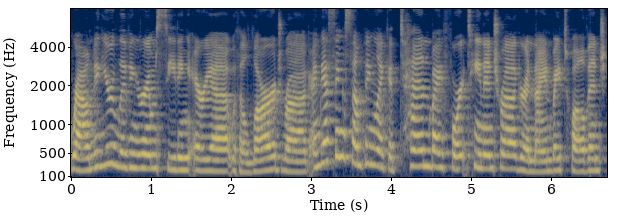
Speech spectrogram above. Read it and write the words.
Grounding your living room seating area with a large rug, I'm guessing something like a 10 by 14 inch rug or a 9 by 12 inch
